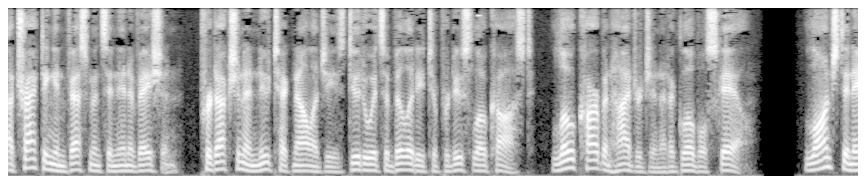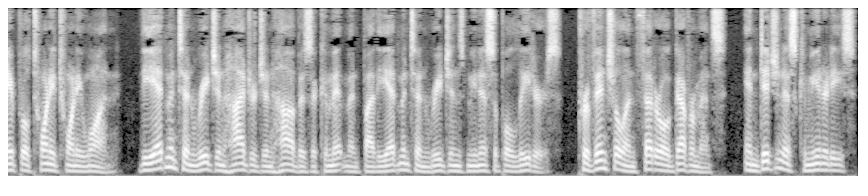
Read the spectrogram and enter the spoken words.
attracting investments in innovation, production, and new technologies due to its ability to produce low cost, low carbon hydrogen at a global scale. Launched in April 2021, the Edmonton Region Hydrogen Hub is a commitment by the Edmonton region's municipal leaders, provincial and federal governments, indigenous communities,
